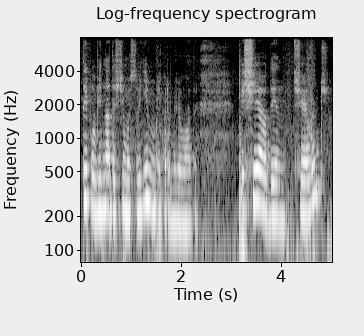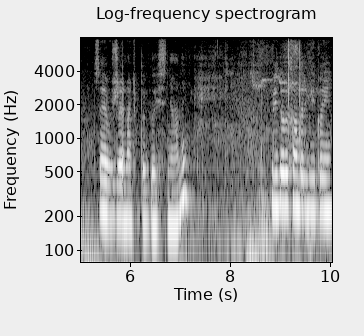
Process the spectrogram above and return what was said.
типу об'єднати з чимось своїм і перемалювати. І ще один челендж. Це вже начебто весняний. Від Олександра Вікої.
